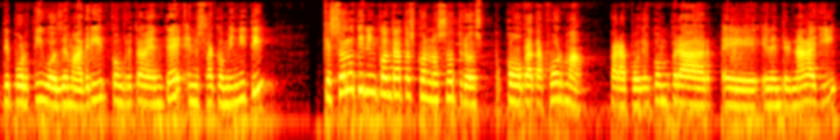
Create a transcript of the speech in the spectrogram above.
deportivos de Madrid, concretamente, en nuestra community, que solo tienen contratos con nosotros como plataforma para poder comprar eh, el entrenar allí.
